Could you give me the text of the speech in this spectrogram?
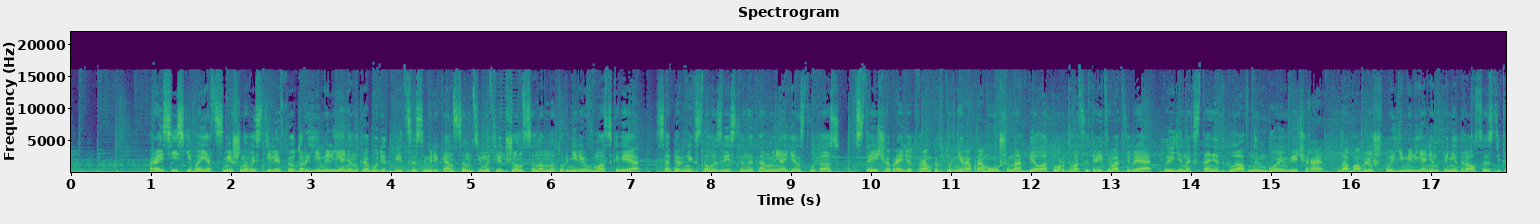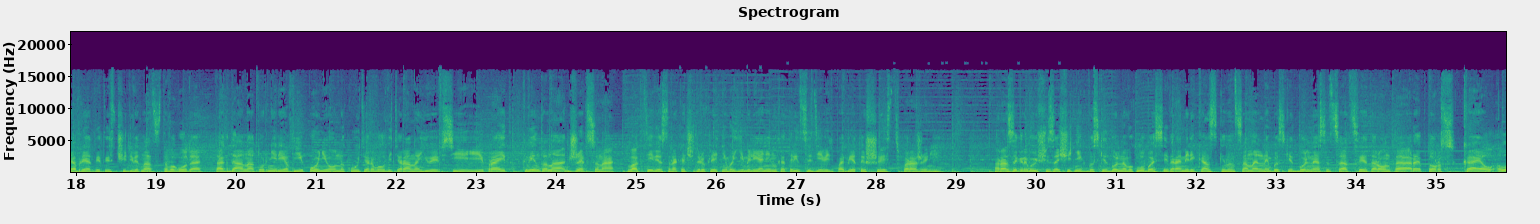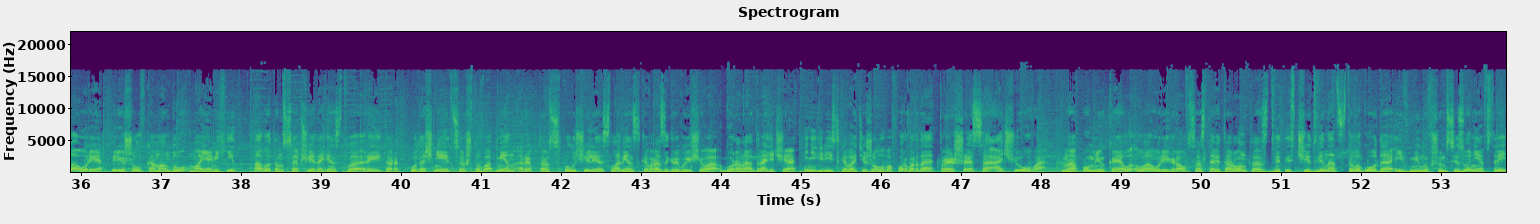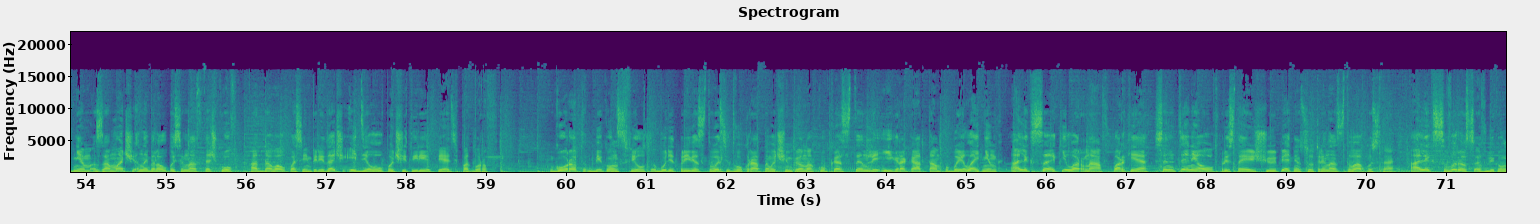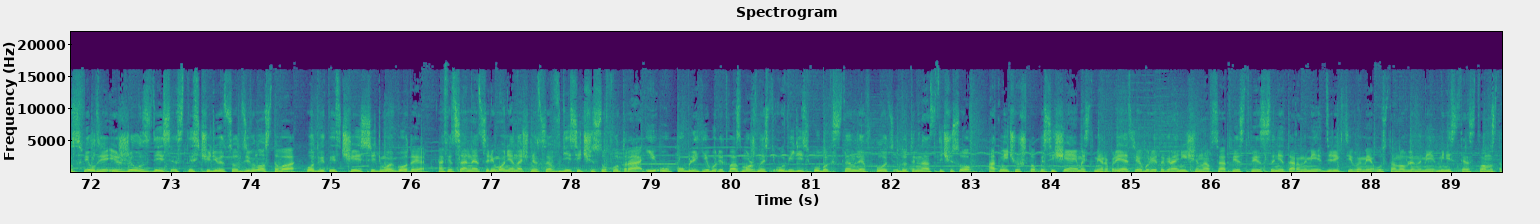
Российский боец смешанного стиля Федор Емельяненко будет биться с американцем Тимоти Джонсоном на турнире в Москве. Соперник стал известен накануне агентству ТАСС. Встреча пройдет в рамках турнира промоушена «Беллатор» 23 октября. Поединок станет главным боем вечера. Добавлю, что Емельяненко не дрался с декабря 2019 года. Тогда на турнире в Японии он нокаутировал ветерана UFC и Pride Квинтона Джексона. В активе 44-летнего Емельяненко 39 побед и 6 поражений. Разыгрывающий защитник баскетбольного клуба Североамериканской национальной баскетбольной ассоциации Торонто Репторс Кайл Лаури перешел в команду Майами Хит. Об этом сообщает агентство Рейтер. Уточняется, что в обмен Репторс получили славянского разыгрывающего Горана Драгича и нигерийского тяжелого форварда Прешеса Ачиува. Напомню, Кайл Лаури играл в составе Торонто с 2012 года и в минувшем сезоне в среднем за матч набирал по 17 очков, отдавал по 7 передач и делал по 4-5 подборов. Город Биконсфилд будет приветствовать двукратного чемпиона Кубка Стэнли и игрока Tampa Bay Lightning Алекса Килларна в парке Centennial в предстоящую пятницу 13 августа. Алекс вырос в Биконсфилде и жил здесь с 1990 по 2007 годы. Официальная церемония начнется в 10 часов утра, и у публики будет возможность увидеть Кубок Стэнли вплоть до 13 часов. Отмечу, что посещаемость мероприятия будет ограничена в соответствии с санитарными директивами, установленными Министерством здравоохранения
